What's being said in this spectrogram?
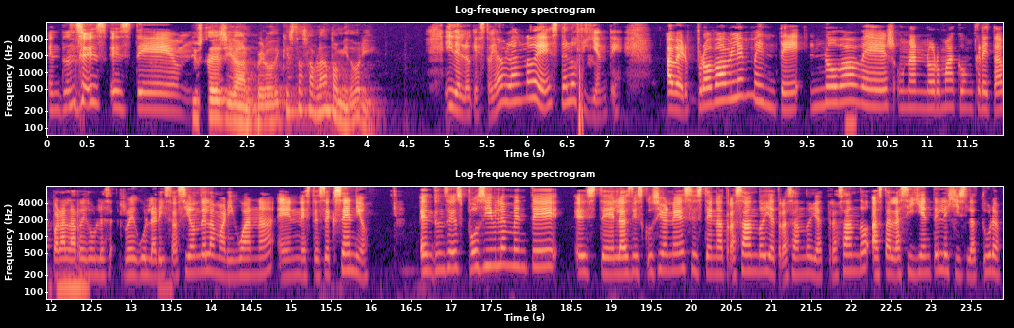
Entonces, este, Y ustedes dirán, ¿pero de qué estás hablando, Midori? y de lo que estoy hablando es de lo siguiente. A ver, probablemente no va a haber una norma concreta para la regula- regularización de la marihuana en este sexenio. Entonces, posiblemente este, las discusiones se estén atrasando y atrasando y atrasando hasta la siguiente legislatura.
